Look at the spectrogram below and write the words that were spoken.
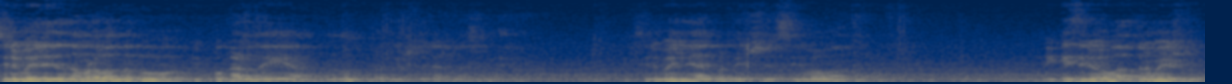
സിനിമയിൽ ഇത് നമ്മൾ വന്നപ്പോൾ ഇപ്പോൾ കാണുന്ന ഈ ഒന്നും പ്രതീക്ഷിച്ചിട്ടല്ല സിനിമ സിനിമയിൽ ഞാൻ പ്രതീക്ഷിച്ച സിനിമ മാത്രം. എനിക്ക് സിനിമ മാത്രമേ ഇഷ്ടമുള്ളൂ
